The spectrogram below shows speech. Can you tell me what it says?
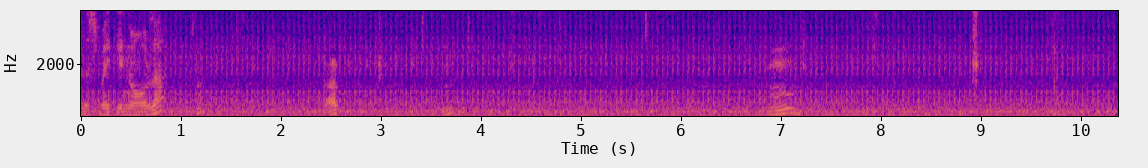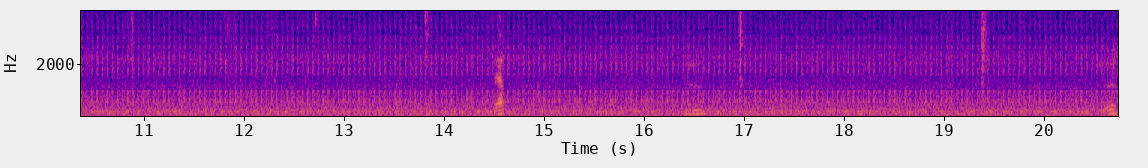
Tapos may tinola. Sarap. Hmm. Hmm. Hmm. Hmm.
